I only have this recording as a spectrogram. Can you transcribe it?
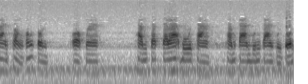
บ้านช่องของตนออกมา ทำสักการะบูชาทำการบุญการกุศล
